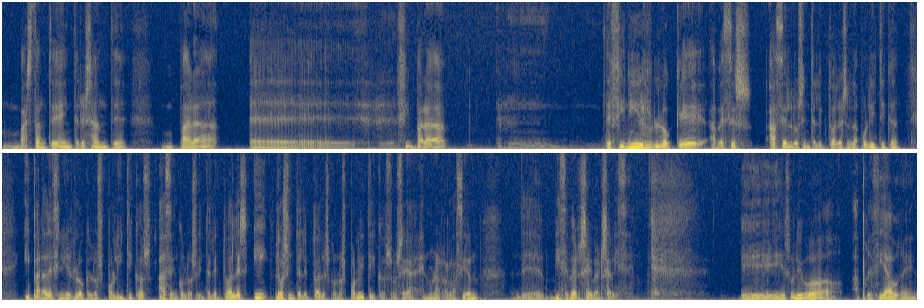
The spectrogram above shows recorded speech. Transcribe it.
bastante interesante para eh, en fin, para mm, definir lo que a veces hacen los intelectuales en la política y para definir lo que los políticos hacen con los intelectuales y los intelectuales con los políticos, o sea, en una relación de viceversa y versa vice. Y es un libro apreciable,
